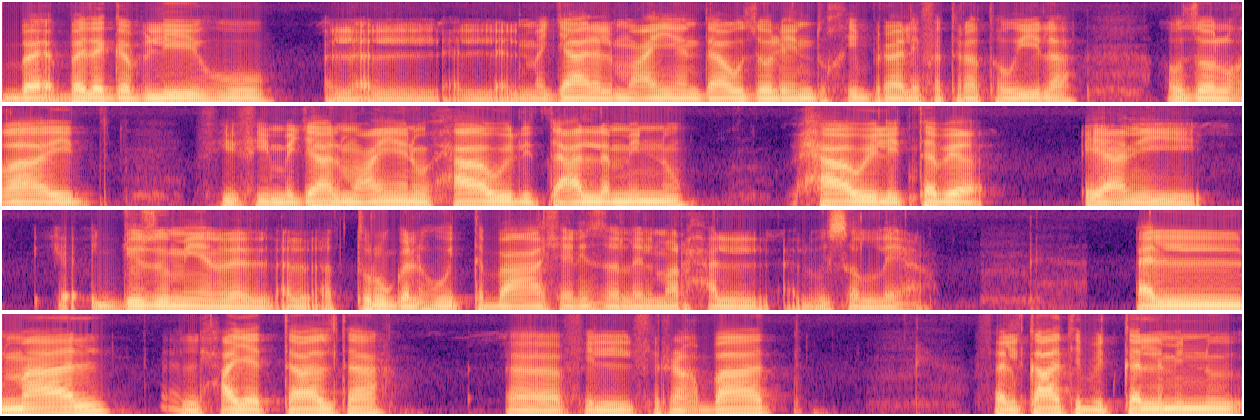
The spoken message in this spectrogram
بدأ قبليه المجال المعين ده أو زول عنده خبرة لفترة طويلة أو زول غايد في في مجال معين ويحاول يتعلم منه ويحاول يتبع يعني جزء من الطرق اللي هو اتبعها عشان يصل للمرحلة اللي وصل لها المال الحاجة الثالثة آه، في في الرغبات. فالكاتب بيتكلم إنه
